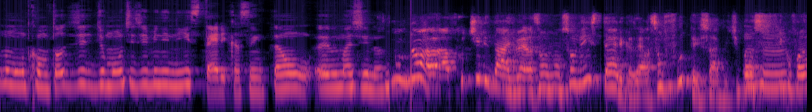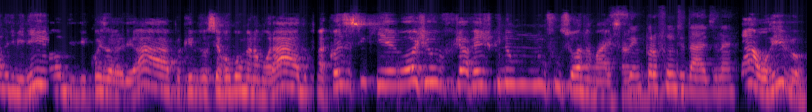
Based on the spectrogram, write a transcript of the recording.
no, mundo como todo, de, de, um monte de menininha histérica, assim. Então, eu imagino. Não, não a futilidade, elas não, não, são nem histéricas, elas são fúteis, sabe? Tipo, elas uhum. ficam falando de menino, de, de coisa, de, ah, porque você roubou meu namorado, uma coisa assim que hoje eu já vejo que não, não funciona mais, sabe? Sem profundidade, né? Ah, horrível.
